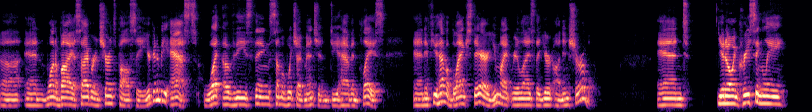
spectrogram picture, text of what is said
uh, and want to buy a cyber insurance policy, you're going to be asked what of these things, some of which I've mentioned, do you have in place? And if you have a blank stare, you might realize that you're uninsurable. And, you know, increasingly,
